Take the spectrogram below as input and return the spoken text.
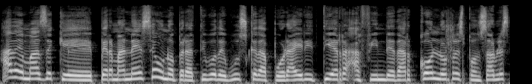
además de que permanece un operativo de búsqueda por aire y tierra a fin de dar con los responsables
